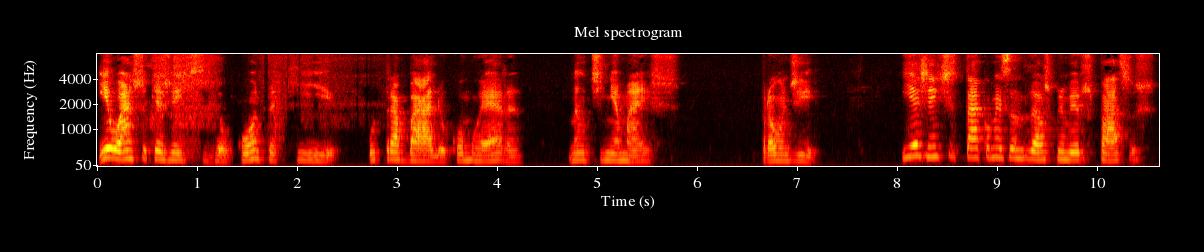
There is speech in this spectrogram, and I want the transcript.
eu acho que a gente se deu conta que o trabalho, como era, não tinha mais para onde ir. E a gente está começando a dar os primeiros passos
